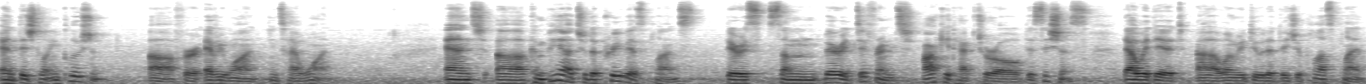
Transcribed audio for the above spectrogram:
and digital inclusion uh, for everyone in Taiwan. And uh, compared to the previous plans, there is some very different architectural decisions that we did uh, when we do the DigiPlus plan.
